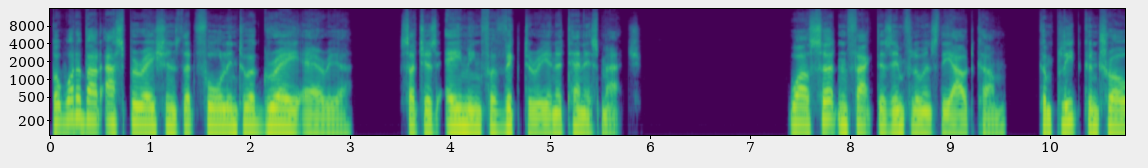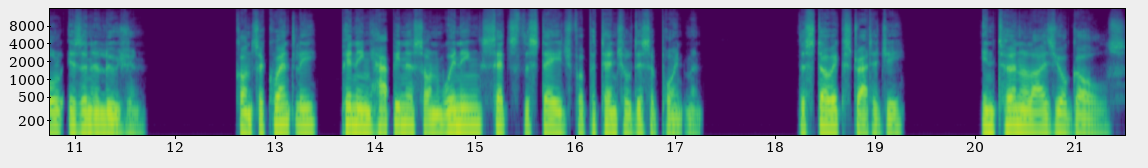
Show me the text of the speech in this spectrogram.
But what about aspirations that fall into a grey area, such as aiming for victory in a tennis match? While certain factors influence the outcome, complete control is an illusion. Consequently, pinning happiness on winning sets the stage for potential disappointment. The Stoic strategy internalize your goals.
